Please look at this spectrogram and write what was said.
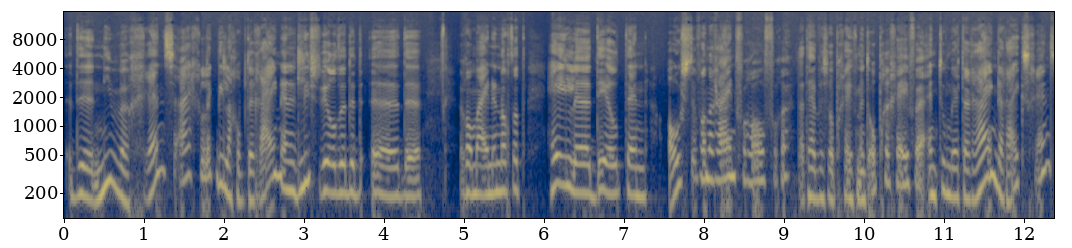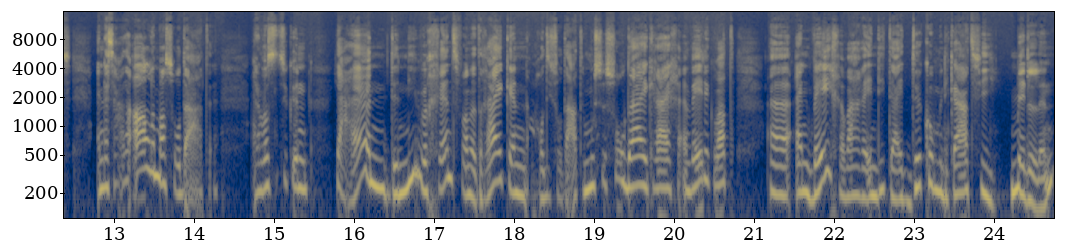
de nieuwe grens eigenlijk. Die lag op de Rijn. En het liefst wilden de, eh, de Romeinen nog dat hele deel ten oosten van de Rijn veroveren. Dat hebben ze op een gegeven moment opgegeven. En toen werd de Rijn de rijksgrens. En daar zaten allemaal soldaten. En dat was natuurlijk een, ja, hè, de nieuwe grens van het Rijk. En al die soldaten moesten soldij krijgen en weet ik wat. Uh, en wegen waren in die tijd de communicatiemiddelen.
